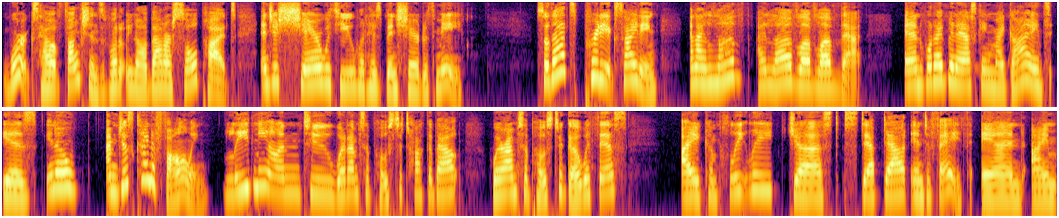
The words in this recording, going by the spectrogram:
works, how it functions, what, you know, about our soul pods, and just share with you what has been shared with me. So that's pretty exciting. And I love, I love, love, love that. And what I've been asking my guides is, you know, I'm just kind of following. Lead me on to what I'm supposed to talk about, where I'm supposed to go with this. I completely just stepped out into faith and I'm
